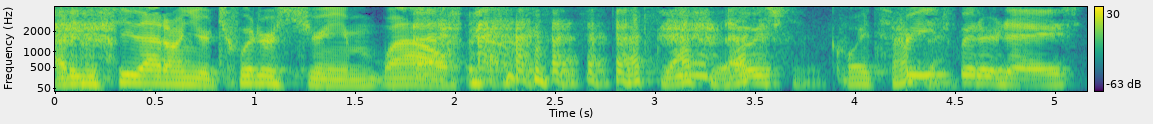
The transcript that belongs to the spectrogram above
I didn't see that on your Twitter stream. Wow, that's that's that's quite something. Pre Twitter days,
